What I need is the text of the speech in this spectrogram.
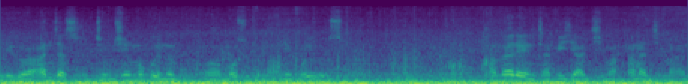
그리고 앉아서 점심을 먹고 있는 어, 모습도 많이 보이고 있습니다. 카메라에는 잡히지 않지만 않았지만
